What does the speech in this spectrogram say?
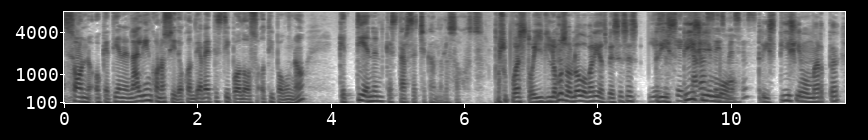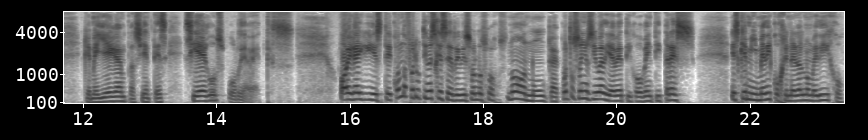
son o que tienen a alguien conocido con diabetes tipo 2 o tipo 1, que tienen que estarse checando los ojos. Por supuesto, y lo hemos hablado varias veces, es ¿Y eso es que cada seis tristísimo, meses? tristísimo, Marta, que me llegan pacientes ciegos por diabetes. Oiga, y este, ¿cuándo fue la última vez que se revisó los ojos? No, nunca. ¿Cuántos años iba diabético? 23. Es que mi médico general no me dijo.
